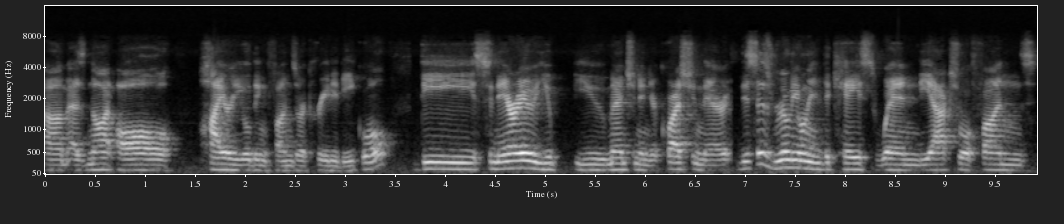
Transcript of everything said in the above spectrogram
um, as not all higher yielding funds are created equal. The scenario you you mentioned in your question there, this is really only the case when the actual funds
